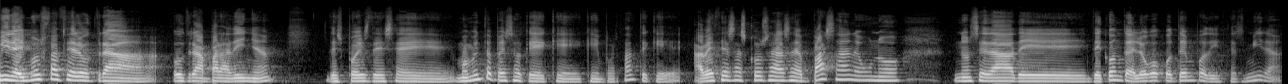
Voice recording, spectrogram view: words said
Mira, imos facer outra outra paradiña despois dese momento penso que, que, que é importante que a veces as cousas eh, pasan e uno non se dá de, de conta e logo co tempo dices mira,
